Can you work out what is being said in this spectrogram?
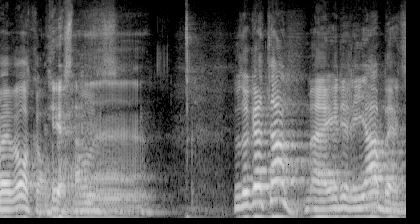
vai vēl kaut kas. Nu, Nu, tā ir arī jābeidz.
